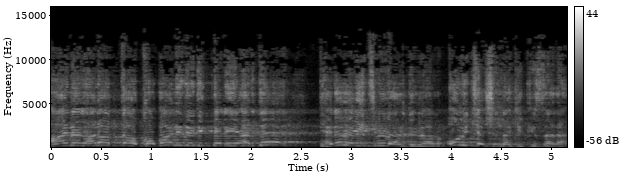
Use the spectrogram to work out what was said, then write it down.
aynen Arap'ta Kobani dedikleri yerde terör eğitimi verdiler. 13 yaşındaki kızlara.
